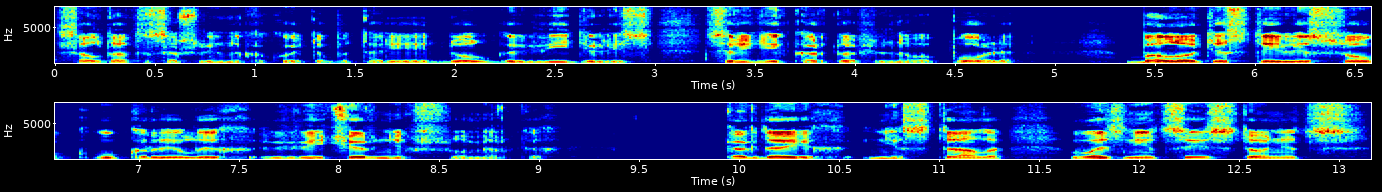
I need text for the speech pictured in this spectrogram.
Солдаты сошли на какой-то батарее, долго виделись среди картофельного поля. Болотистый лесок укрыл их в вечерних сумерках. Когда их не стало, возница-эстонец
